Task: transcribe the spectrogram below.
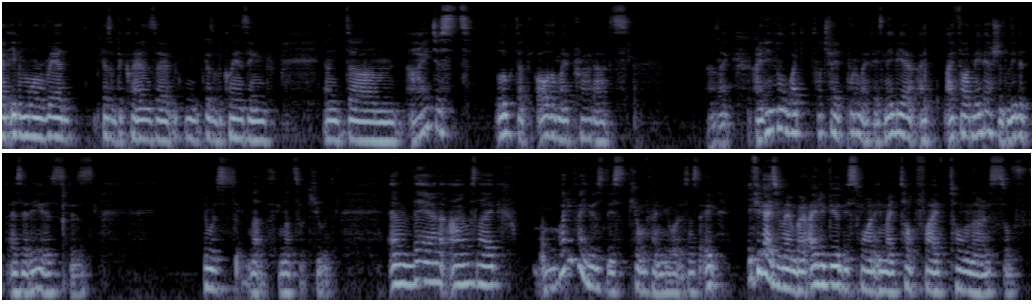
got even more red because of the cleanser, because of the cleansing. And um, I just looked at all of my products. I was like, I didn't know what, what should I put on my face. Maybe I, I, I thought maybe I should leave it as it is because it was not, not so cute. And then I was like, what if I use this Pyunkang Yul essence? If you guys remember, I reviewed this one in my top 5 toners of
